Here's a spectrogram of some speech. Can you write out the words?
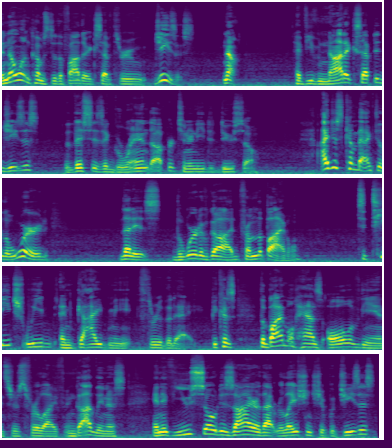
And no one comes to the Father except through Jesus. Now, have you not accepted Jesus? This is a grand opportunity to do so. I just come back to the Word, that is, the Word of God from the Bible, to teach, lead, and guide me through the day. Because the Bible has all of the answers for life and godliness. And if you so desire that relationship with Jesus,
